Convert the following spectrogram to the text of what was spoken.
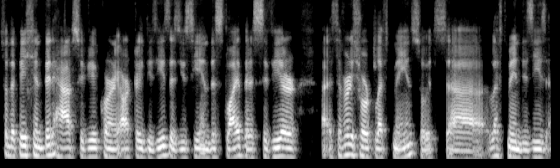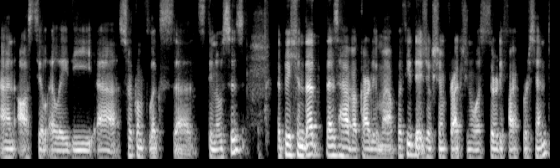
So the patient did have severe coronary artery disease. As you see in this slide, there is severe, uh, it's a very short left main. So it's uh, left main disease and ostial LAD uh, circumflex uh, stenosis. The patient that does have a cardiomyopathy, the ejection fraction was 35%.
